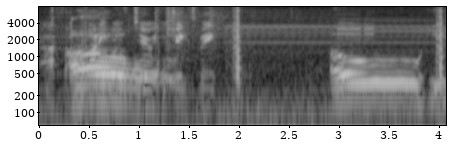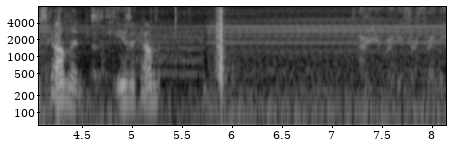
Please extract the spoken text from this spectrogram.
ah, fuck. Bonnie moved too. You Oh. jinxed me. Oh, he's coming. He's a coming. Are you ready for Freddy?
